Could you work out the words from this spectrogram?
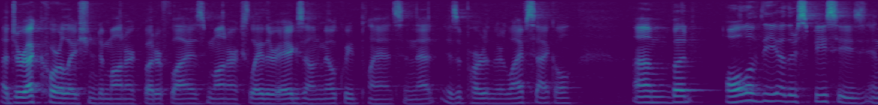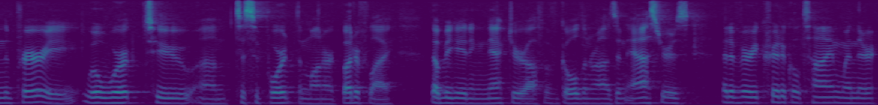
a direct correlation to monarch butterflies. Monarchs lay their eggs on milkweed plants, and that is a part of their life cycle. Um, but all of the other species in the prairie will work to, um, to support the monarch butterfly. They'll be getting nectar off of goldenrods and asters at a very critical time when they're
